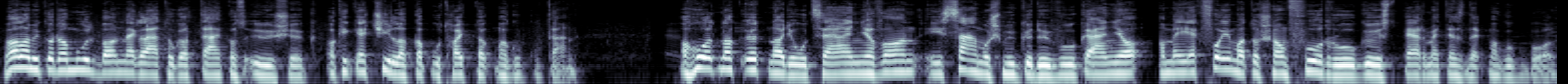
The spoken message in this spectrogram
Valamikor a múltban meglátogatták az ősök, akik egy csillagkaput hagytak maguk után. A holdnak öt nagy óceánja van, és számos működő vulkánja, amelyek folyamatosan forró gőzt permeteznek magukból.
